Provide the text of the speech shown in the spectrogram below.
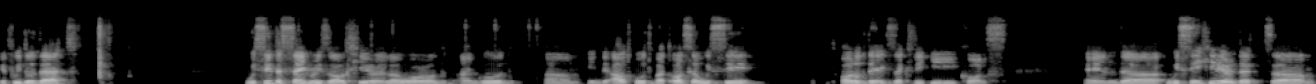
If we do that, we see the same result here, hello world, I'm good um, in the output, but also we see all of the execve calls. And uh, we see here that um,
